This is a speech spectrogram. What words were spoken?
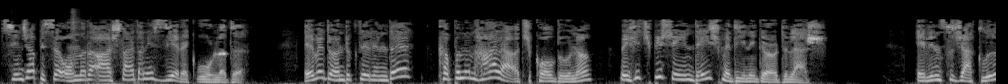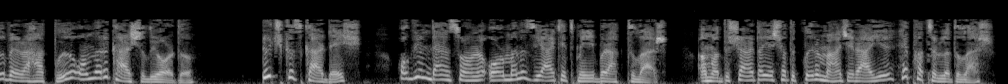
Sincap ise onları ağaçlardan izleyerek uğurladı. Eve döndüklerinde kapının hala açık olduğunu ve hiçbir şeyin değişmediğini gördüler. Evin sıcaklığı ve rahatlığı onları karşılıyordu. Üç kız kardeş o günden sonra ormanı ziyaret etmeyi bıraktılar. Ama dışarıda yaşadıkları macerayı hep hatırladılar.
